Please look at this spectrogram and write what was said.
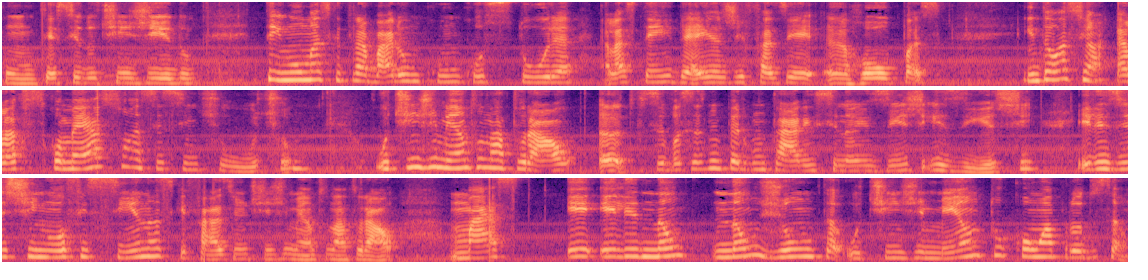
com tecido tingido. Tem umas que trabalham com costura, elas têm ideias de fazer uh, roupas. Então, assim, ó, elas começam a se sentir útil. O tingimento natural, se vocês me perguntarem se não existe, existe. Ele existe em oficinas que fazem o tingimento natural, mas ele não, não junta o tingimento com a produção.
